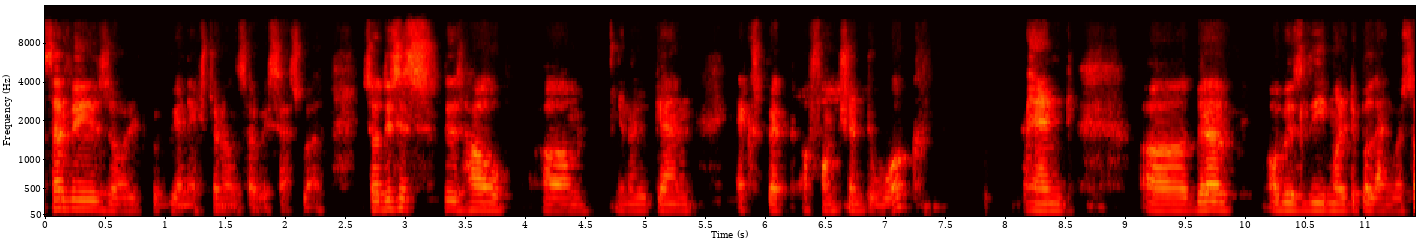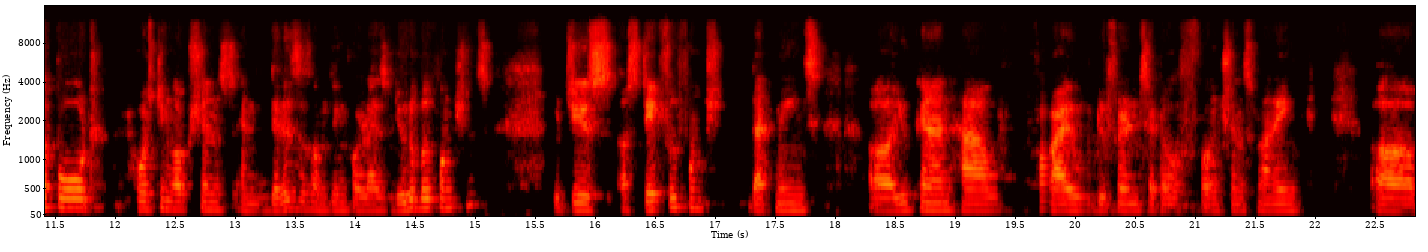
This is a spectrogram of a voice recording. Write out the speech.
service or it could be an external service as well. So this is this is how um, you know you can expect a function to work. And uh, there are obviously multiple language support hosting options and there is something called as durable functions which is a stateful function. That means uh, you can have five different set of functions running uh,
